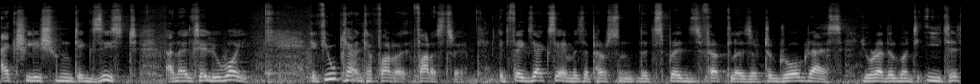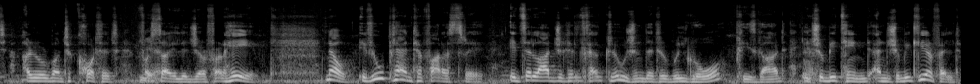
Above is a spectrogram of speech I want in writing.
actually shouldn't exist. And I'll tell you why. If you plant a for- forestry, it's the exact same as a person that spreads fertilizer to grow grass. You're either going to eat it or you're going to cut it for yeah. silage or for hay. Now, if you plant a forestry, it's a logical conclusion that it will grow, please God. It should be thinned and it should be clear felled.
